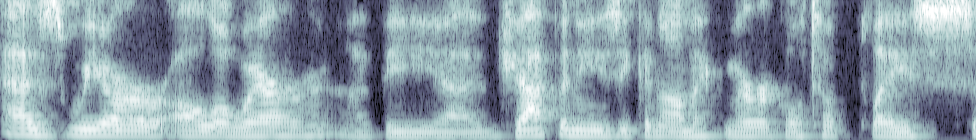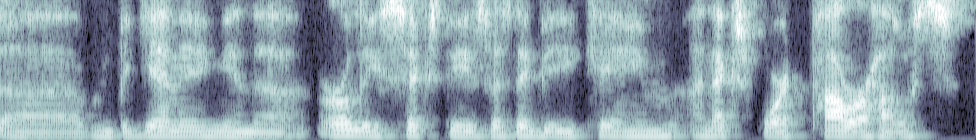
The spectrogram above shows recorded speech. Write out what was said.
as we are all aware, uh, the uh, Japanese economic miracle took place uh, beginning in the early '60s as they became an export powerhouse,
